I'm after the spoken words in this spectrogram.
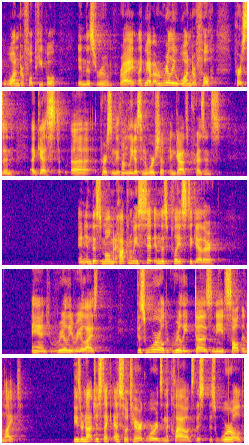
wonderful people in this room, right? Like we have a really wonderful person, a guest uh, person to come lead us in worship in God's presence. And in this moment, how can we sit in this place together and really realize this world really does need salt and light? These are not just like esoteric words in the clouds. This, this world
